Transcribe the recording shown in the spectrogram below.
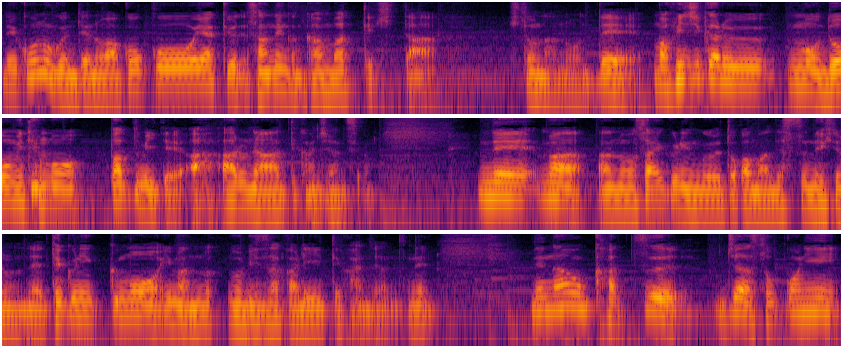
で河野君っていうのは高校野球で3年間頑張ってきた人なので、まあ、フィジカルもどう見てもパッと見てああるなって感じなんですよ。でまああのサイクリングとかまで進んできてるのでテクニックも今伸び盛りって感じなんですね。でなおかつじゃあそこに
